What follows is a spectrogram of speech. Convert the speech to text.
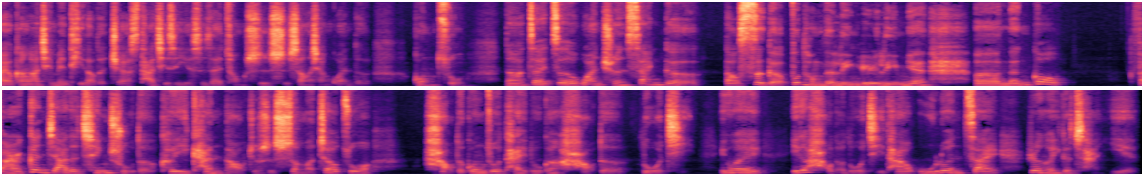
还有刚刚前面提到的 Jess，他其实也是在从事时尚相关的工作。那在这完全三个到四个不同的领域里面，呃，能够反而更加的清楚的可以看到，就是什么叫做好的工作态度跟好的逻辑。因为一个好的逻辑，它无论在任何一个产业，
